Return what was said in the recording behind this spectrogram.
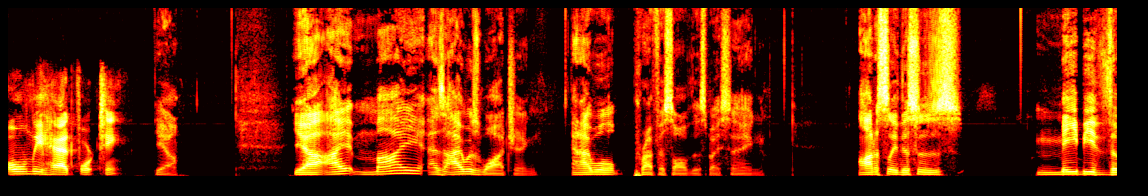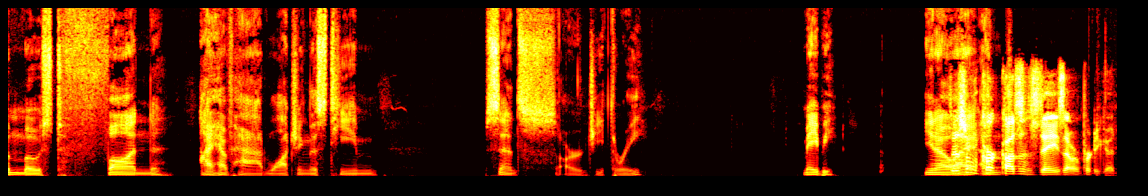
only had 14. Yeah. Yeah, I my as I was watching, and I will preface all of this by saying honestly, this is maybe the most fun I have had watching this team since RG3. Maybe. You know, There's I- some Kirk I'm- Cousins days that were pretty good.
